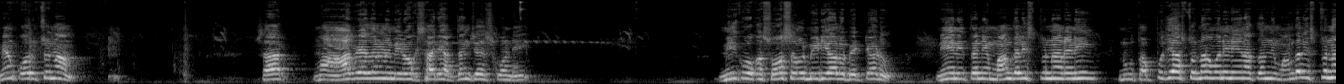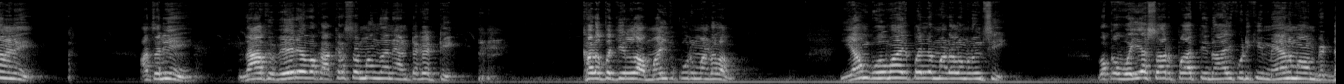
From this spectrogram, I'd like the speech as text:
మేము కోరుచున్నాం. సార్ మా ఆవేదనను మీరు ఒకసారి అర్థం చేసుకోండి. మీకు ఒక సోషల్ మీడియాలో పెట్టాడు. నేను ఇతన్ని మందలిస్తున్నానని నువ్వు తప్పు చేస్తున్నావని నేను అతన్ని మందలిస్తున్నానని. అతని నాకు వేరే ఒక అక్ర సంబంధాన్ని అంటగట్టి కడప జిల్లా మైదుకూరు మండలం ఎం భూమాయిపల్లె మండలం నుంచి ఒక వైఎస్ఆర్ పార్టీ నాయకుడికి మేనమామ బిడ్డ.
